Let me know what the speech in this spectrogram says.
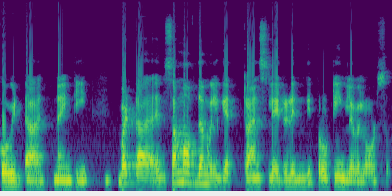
COVID-19, but uh, some of them will get translated in the protein level also.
